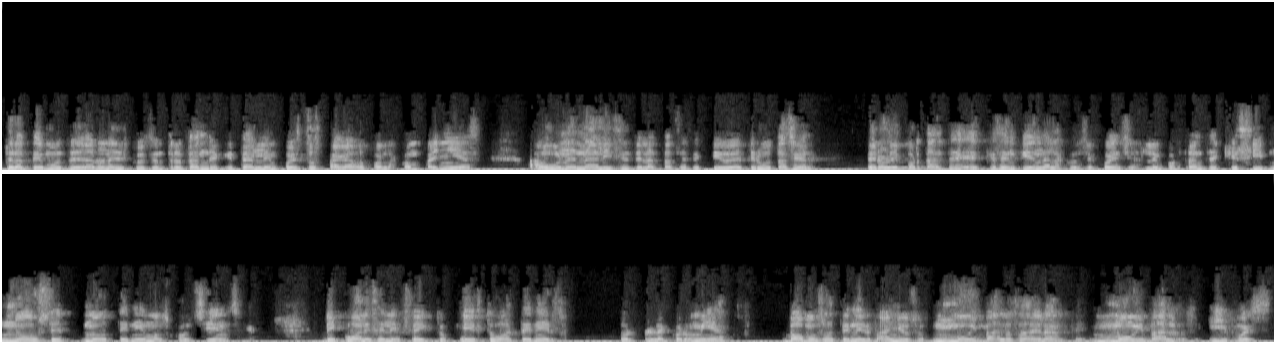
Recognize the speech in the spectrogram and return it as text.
tratemos de dar una discusión tratando de quitarle impuestos pagados por las compañías a un análisis de la tasa efectiva de tributación pero lo importante es que se entiendan las consecuencias. Lo importante es que si no, se, no tenemos conciencia de cuál es el efecto que esto va a tener sobre la economía, vamos a tener años muy malos adelante, muy malos, y pues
